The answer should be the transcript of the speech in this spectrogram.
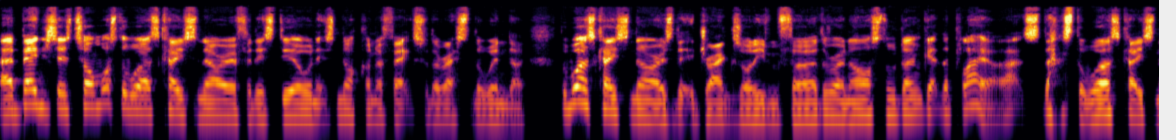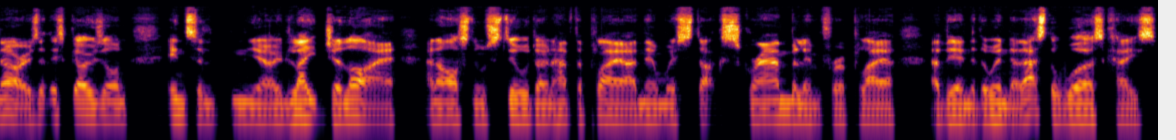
Uh, ben says, Tom, what's the worst case scenario for this deal and its knock on effects for the rest of the window? The worst case scenario is that it drags on even further and Arsenal don't get the player. That's that's the worst case scenario is that this goes on into you know late July and Arsenal still don't have the player and then we're stuck scrambling for a player at the end of the window. That's the worst case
